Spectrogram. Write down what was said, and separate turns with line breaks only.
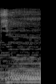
to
